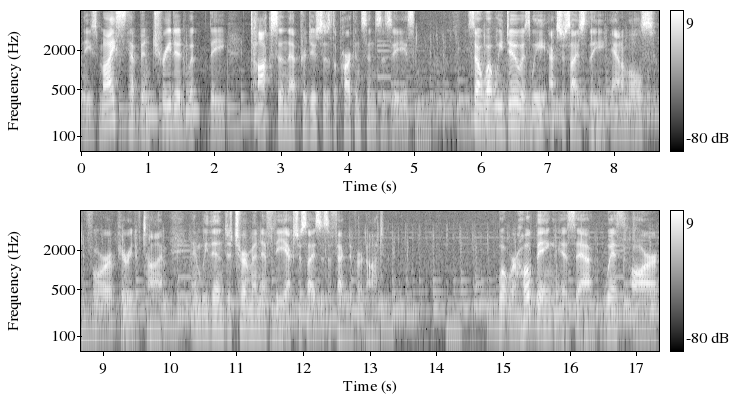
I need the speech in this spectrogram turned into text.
These mice have been treated with the toxin that produces the Parkinson's disease. So what we do is we exercise the animals for a period of time, and we then determine if the exercise is effective or not. What we're hoping is that with our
